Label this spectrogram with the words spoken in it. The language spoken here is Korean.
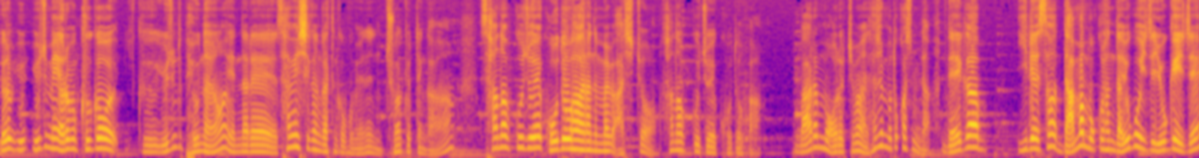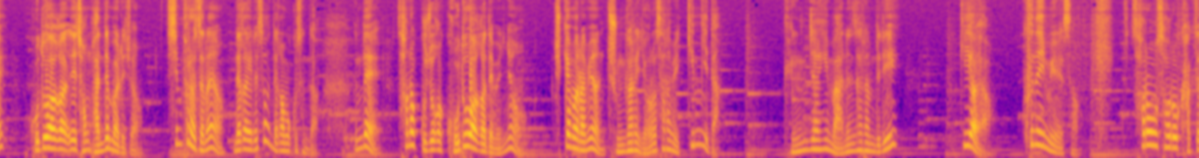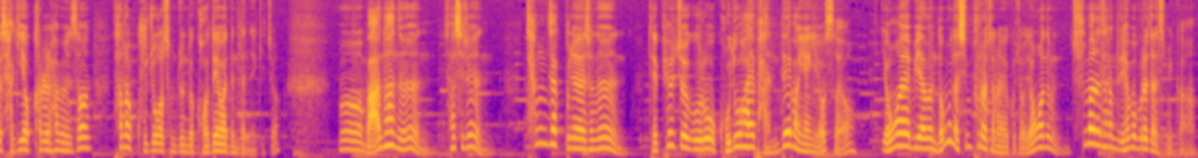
여러분 요, 요즘에 여러분 그거 그 요즘도 배우나요? 옛날에 사회 시간 같은 거 보면은 중학교 때인가 산업 구조의 고도화라는 말 아시죠? 산업 구조의 고도화. 말은 뭐 어렵지만 사실 뭐 똑같습니다. 내가 일해서 나만 먹고 산다. 요거 이제 요게 이제 고도화가 정반대 말이죠. 심플하잖아요. 내가 이래서 내가 먹고 산다. 근데 산업 구조가 고도화가 되면요. 쉽게 말하면 중간에 여러 사람이 낍니다. 굉장히 많은 사람들이 끼어요. 큰 의미에서 서로 서로 각자 자기 역할을 하면서 산업 구조가 점점 더 거대화된다는 얘기죠. 어, 만화는 사실은 창작 분야에서는 대표적으로 고도화의 반대 방향이었어요. 영화에 비하면 너무나 심플하잖아요. 그죠? 영화는 수많은 사람들이 협업을 하지 않습니까?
